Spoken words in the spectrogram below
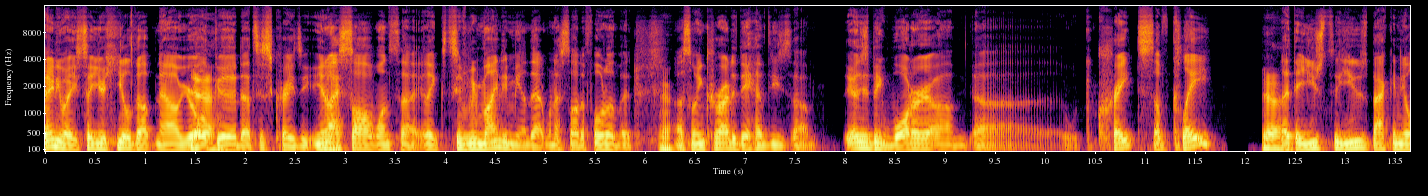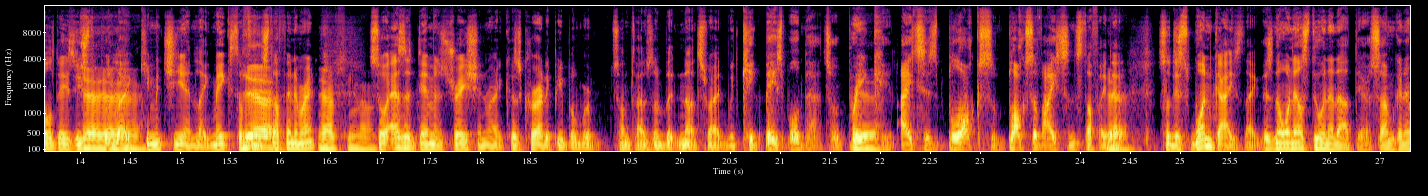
Anyway, so you're healed up now. You're all good. That's just crazy. You know, I saw once, that like, it reminded me of that when I saw the photo of it. Yeah. Uh, so in karate, they have these um, these big water um, uh, crates of clay Yeah, that they used to use back in the old days. They used Yeah, to put yeah, like yeah. kimchi and like make stuff and stuff in them, right? yeah, I've seen those. So as a demonstration, right? Because karate people were sometimes a little bit nuts, right? Would kick baseball bats or break Yeah. ices, blocks of blocks of ice and stuff like Yeah. that. So this one guy's like, "There's no one else doing it out there, so I'm gonna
